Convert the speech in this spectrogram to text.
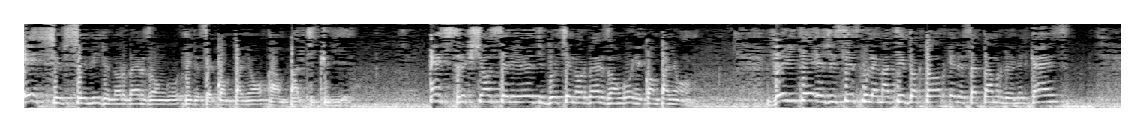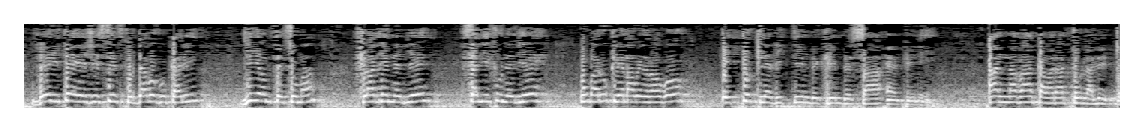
et sur celui de Norbert Zongo et de ses compagnons en particulier. Instruction sérieuse du dossier Norbert Zongo et compagnons. Vérité et justice pour les matifs d'octobre et de septembre 2015. Vérité et justice pour Dabo Boukari, Guillaume Tessouma, Flavien Nebier, Salifou Nebier, Oumarou Clément et toutes les victimes de crimes de sang impunis. En avant, camarades, pour la lutte.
